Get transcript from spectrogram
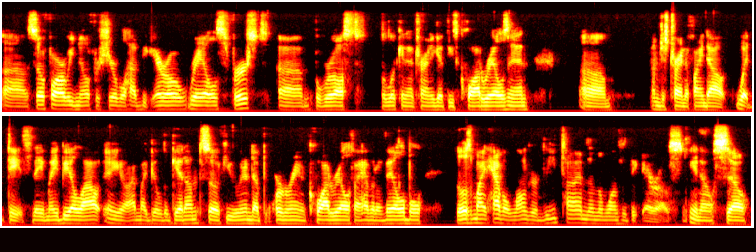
Uh, so far, we know for sure we'll have the Aero rails first, um, but we're also looking at trying to get these quad rails in. Um, I'm just trying to find out what dates they may be allowed. You know, I might be able to get them. So if you end up ordering a quad rail, if I have it available, those might have a longer lead time than the ones with the Aeros. You know, so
